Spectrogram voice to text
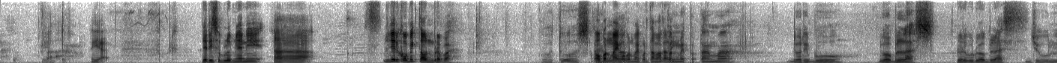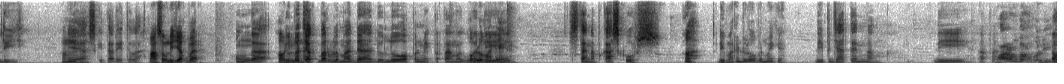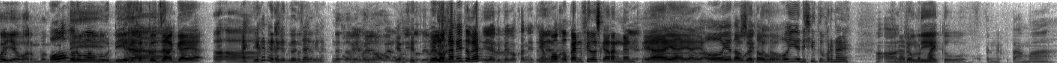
Gitu. Iya. Jadi sebelumnya nih eh lu jadi komik tahun berapa? Gua tuh Open mic, open mic pertama open kali. mic pertama 2012 2012. Juli. Hmm. Iya, sekitar itulah. Langsung di Jakbar. Oh enggak, Oh, di dulu? Jakbar belum ada. Dulu open mic pertama gua Oh, belum di ada ya? Stand up Kaskus Wah, di mana dulu open mic ya? di Pejaten, Bang. Di apa? warung Bang Budi. Oh iya, warung Bang Oh, Budi. baru Bang Budi yang Iya. dekat Gonzaga ya? Heeh. Eh, iya kan ada dekat Gonzaga kan? Enggak tahu. Yang sit- belokan itu kan? Iya, di belokan itu. yang ya. mau ke Penfield sekarang kan? Ya, ya, ya, ya. Oh, ya tahu gue tahu Situ. tahu. Oh iya di situ pernah ya. Heeh, Pernah ada open Juli mic. itu open mic pertama.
